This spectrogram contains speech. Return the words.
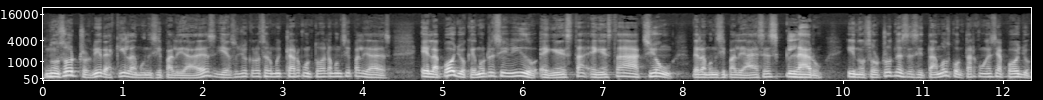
Nosotros, mire, aquí las municipalidades, y eso yo quiero ser muy claro con todas las municipalidades, el apoyo que hemos recibido en esta, en esta acción de las municipalidades es claro y nosotros necesitamos contar con ese apoyo.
